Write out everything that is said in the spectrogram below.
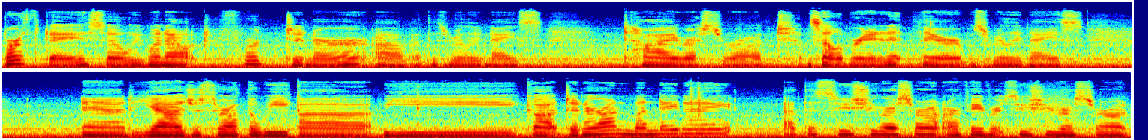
birthday, so we went out for dinner um, at this really nice Thai restaurant. Celebrated it there. It was really nice. And yeah, just throughout the week, uh, we got dinner on Monday night at the sushi restaurant, our favorite sushi restaurant,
